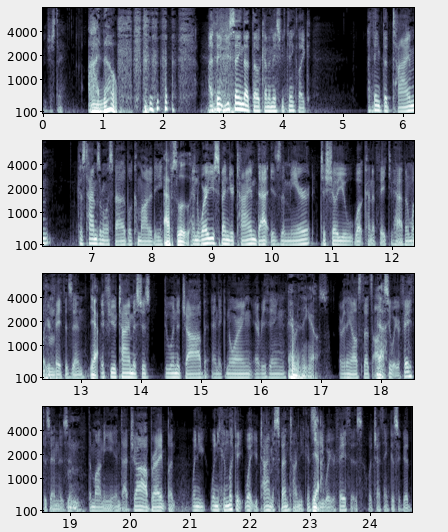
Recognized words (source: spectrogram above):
Interesting. I know. I think you saying that though kind of makes me think like, I think the time, because time's the most valuable commodity, Absolutely. and where you spend your time, that is the mirror to show you what kind of faith you have and what your faith is in. Mm-hmm. Yeah. If your time is just doing a job and ignoring everything, Everything else. Everything else, that's obviously what your faith is in, is in Mm-hmm. the money in that job, right? But when you when you can look at what your time is spent on, you can see Yeah. where your faith is, which I think is a good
